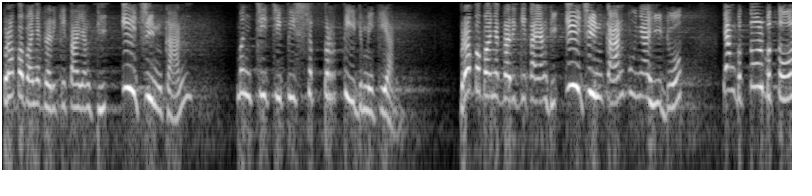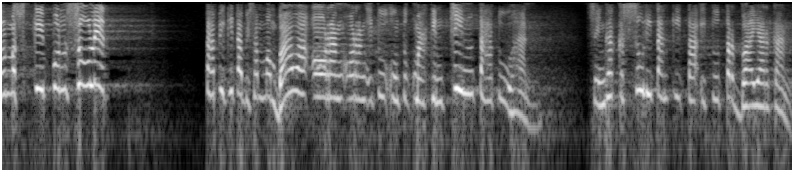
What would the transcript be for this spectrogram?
Berapa banyak dari kita yang diizinkan mencicipi seperti demikian? Berapa banyak dari kita yang diizinkan punya hidup yang betul-betul meskipun sulit, tapi kita bisa membawa orang-orang itu untuk makin cinta Tuhan. Sehingga kesulitan kita itu terbayarkan.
